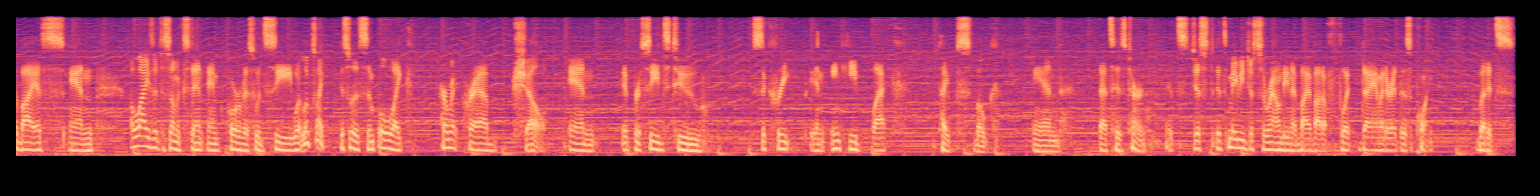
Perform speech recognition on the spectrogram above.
Tobias, and Eliza to some extent, and Corvus would see what looks like just a simple, like, hermit crab shell. And it proceeds to secrete an inky black type smoke. And that's his turn. It's just, it's maybe just surrounding it by about a foot diameter at this point. But it's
